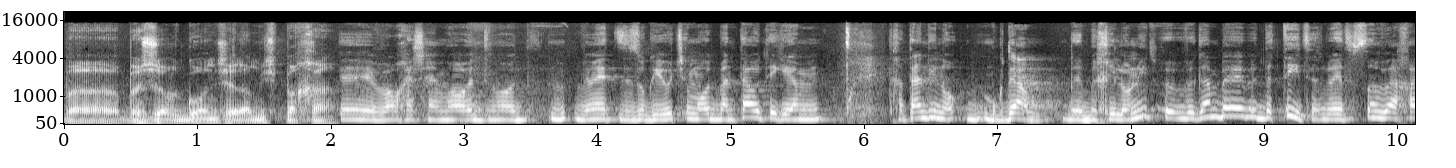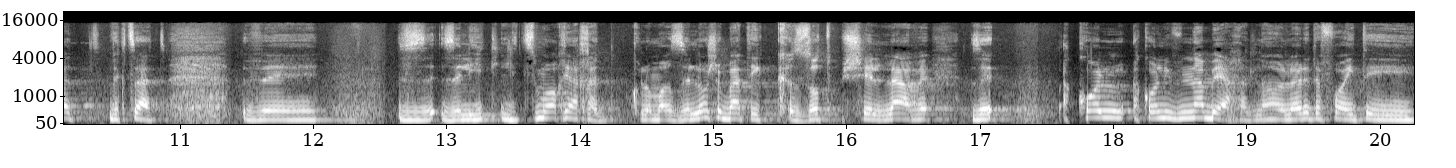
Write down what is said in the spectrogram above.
ב, בז'רגון של המשפחה. אה, ברוך השם, מאוד מאוד, באמת, זו זוגיות שמאוד בנתה אותי, כי גם התחתנתי מוקדם, בחילונית וגם בדתית, ב 21 וקצת. וזה לצמוח יחד. כלומר, זה לא שבאתי כזאת בשלה, וזה... הכל, הכל נבנה ביחד, לא, לא יודעת איפה הייתי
